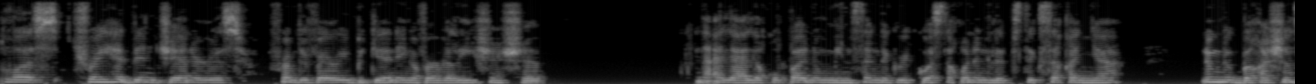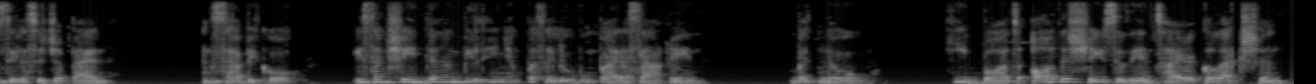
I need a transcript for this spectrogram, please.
Plus, Trey had been generous from the very beginning of our relationship. Naalala ko pa nung minsang nag-request ako ng lipstick sa kanya nung nagbakasyon sila sa Japan. Ang sabi ko, isang shade lang ang bilhin niyang pasalubong para sa akin. But no, he bought all the shades of the entire collection.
